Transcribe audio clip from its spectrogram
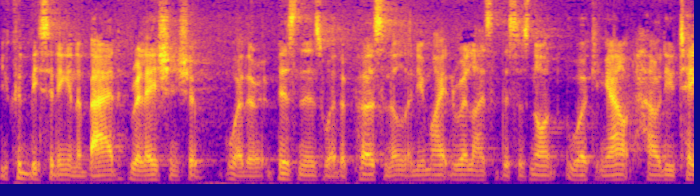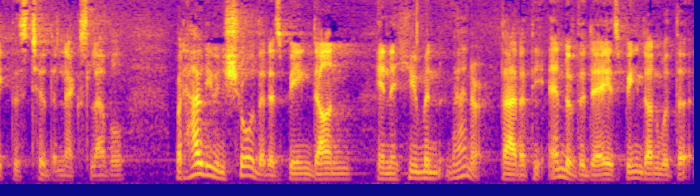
you could be sitting in a bad relationship, whether business, whether personal, and you might realize that this is not working out. How do you take this to the next level? But how do you ensure that it's being done in a human manner? That at the end of the day, it's being done with the,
